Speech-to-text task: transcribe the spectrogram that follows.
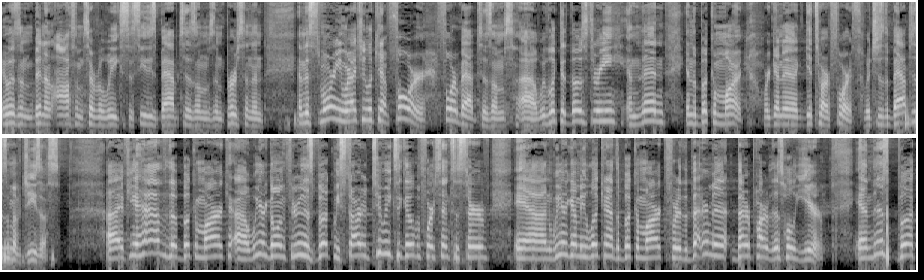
It has been an awesome several weeks to see these baptisms in person, and and this morning we're actually looking at four four baptisms. Uh, we've looked at those three, and then in the book of Mark we're going to get to our fourth, which is the baptism of Jesus. Uh, if you have the book of Mark, uh, we are going through this book. We started two weeks ago before to Serve, and we are going to be looking at the book of Mark for the betterment, better part of this whole year. And this book,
